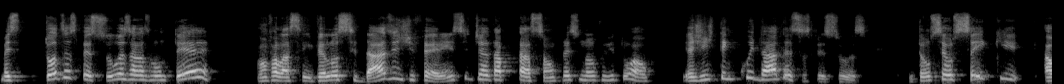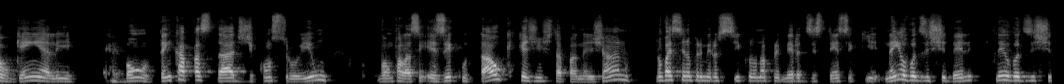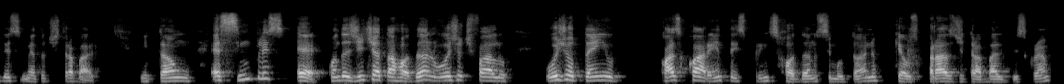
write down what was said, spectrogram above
Mas todas as pessoas, elas vão ter, vamos falar assim, velocidades diferentes de adaptação para esse novo ritual. E a gente tem que cuidar dessas pessoas. Então, se eu sei que alguém ali é bom, tem capacidade de construir um, vamos falar assim, executar o que a gente está planejando, não vai ser no primeiro ciclo na primeira desistência que nem eu vou desistir dele, nem eu vou desistir desse método de trabalho. Então, é simples? É. Quando a gente já está rodando, hoje eu te falo, hoje eu tenho quase 40 sprints rodando simultâneo, que é os prazos de trabalho do Scrum.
